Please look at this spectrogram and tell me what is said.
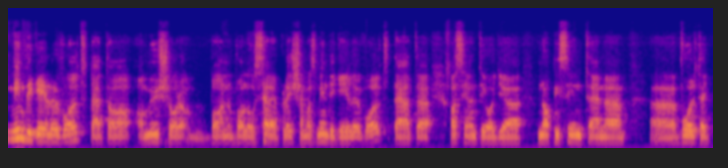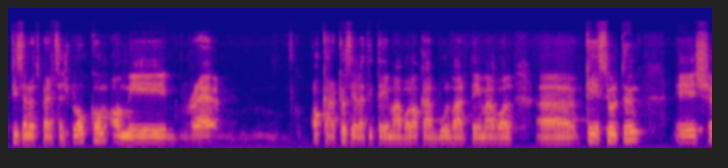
mindig élő volt, tehát a, a műsorban való szereplésem az mindig élő volt, tehát uh, azt jelenti, hogy uh, napi szinten uh, volt egy 15 perces blokkom, amire akár közéleti témával, akár bulvár témával készültünk, és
